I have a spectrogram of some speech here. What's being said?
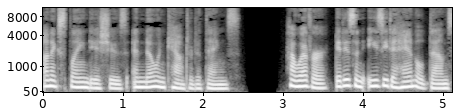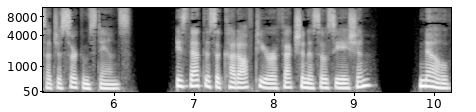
unexplained issues, and no encounter to things. However, it isn't easy to handle down such a circumstance. Is that this a cutoff to your affection association? No,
